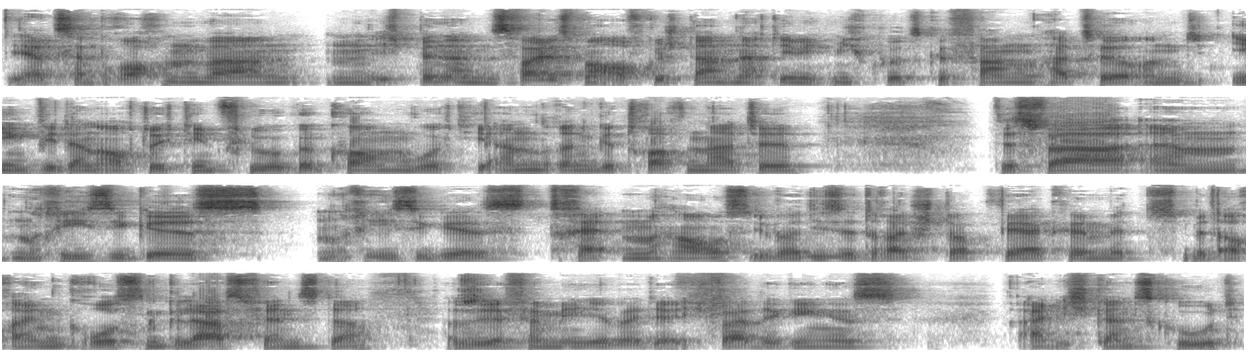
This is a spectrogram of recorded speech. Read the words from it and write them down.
ja, zerbrochen waren. Ich bin dann ein zweites Mal aufgestanden, nachdem ich mich kurz gefangen hatte und irgendwie dann auch durch den Flur gekommen, wo ich die anderen getroffen hatte. Das war ähm, ein riesiges, ein riesiges Treppenhaus über diese drei Stockwerke mit, mit auch einem großen Glasfenster. Also der Familie, bei der ich war, da ging es eigentlich ganz gut.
